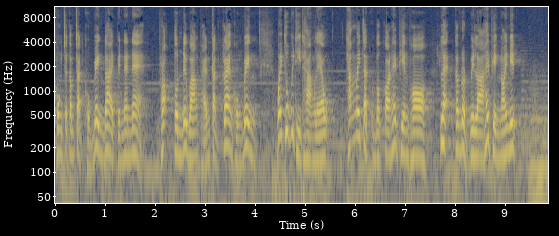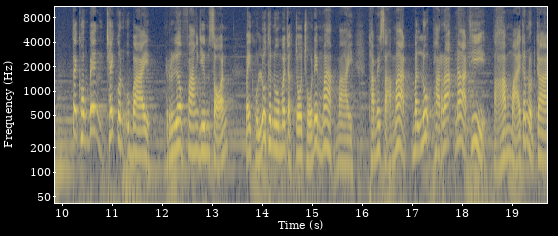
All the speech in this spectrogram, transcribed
คงจะกำจัดขงเบ้งได้เป็นแน่ๆ เพราะตนได้วางแผนกันแกล้งขงเบ้ง ไว้ทุกวิถีทางแล้ว ทั้งไม่จัดอุปกรณ์ให้เพียงพอ และกำหนดเวลาให้เพียงน้อยนิด แต่คงเบ้งใช้กลอุบาย เรือฟางยืมสอน ไปขนลูกธนูมาจากโจโฉได้มากมายทำให้สามารถบรรลุภาระหน้าที่ตามหมายกำหนดการ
